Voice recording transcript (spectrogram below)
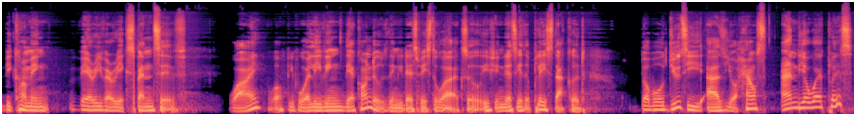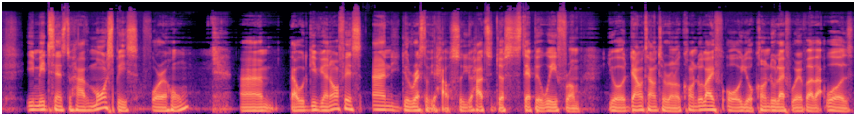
becoming very, very expensive. Why? Well, people were leaving their condos. They needed space to work. So if you to get a place that could double duty as your house and your workplace, it made sense to have more space for a home um, that would give you an office and the rest of your house. So you had to just step away from your downtown Toronto condo life or your condo life, wherever that was.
